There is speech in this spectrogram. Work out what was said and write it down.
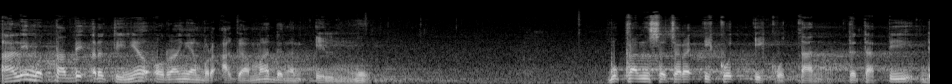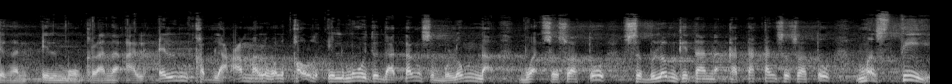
Ahli muttabi' artinya orang yang beragama dengan ilmu bukan secara ikut-ikutan tetapi dengan ilmu. Kerana al-ilm qabla amal wal qaul ilmu itu datang sebelum nak buat sesuatu sebelum kita nak katakan sesuatu mesti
